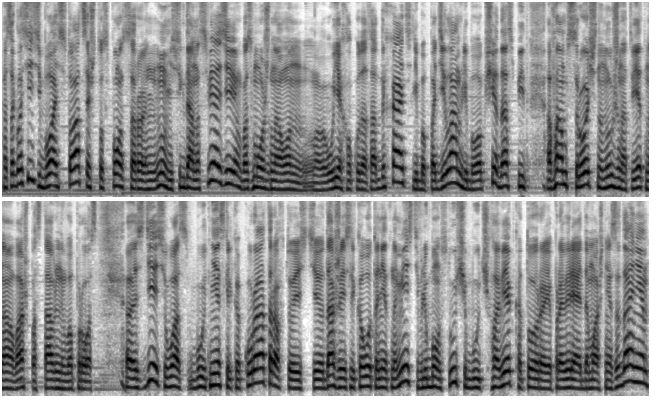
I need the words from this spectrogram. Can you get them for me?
А согласитесь, бывает ситуация, что спонсор ну, не всегда на связи, возможно, он э, уехал куда-то отдыхать, либо по делам, либо вообще, да, спит, а вам срочно нужен ответ на ваш поставленный вопрос. Э, здесь у вас будет несколько кураторов, то есть э, даже если кого-то нет на месте, в любом случае будет человек, который проверяет домашнее задание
